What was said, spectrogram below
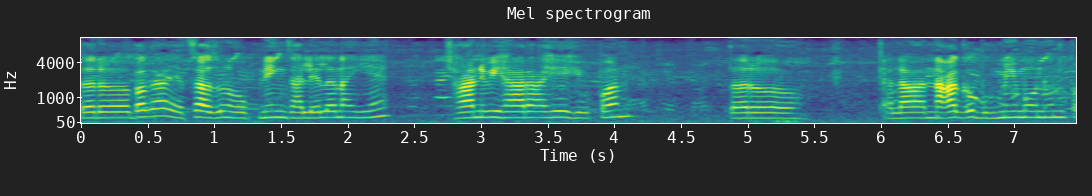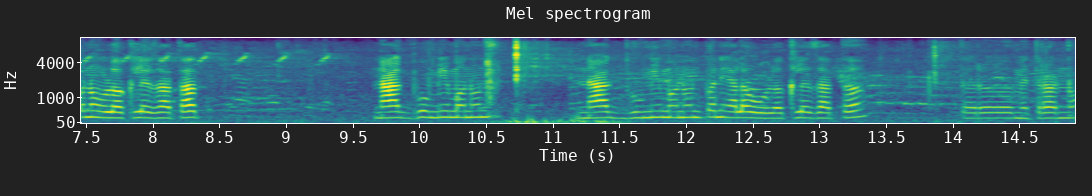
तर बघा याचं अजून ओपनिंग झालेलं नाही आहे छान विहार आहे हे पण. तर त्याला नागभूमी म्हणून पण ओळखले जातात. नागभूमी म्हणून नागभूमी म्हणून पण याला ओळखलं जातं. तर मित्रांनो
